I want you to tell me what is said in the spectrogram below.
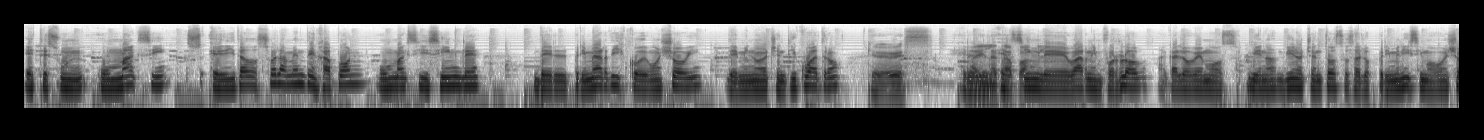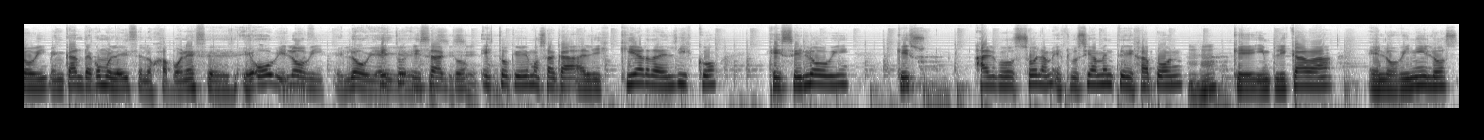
Este es un, un maxi editado solamente en Japón, un maxi single del primer disco de Bon Jovi de 1984. Qué bebés. El, ahí en la el tapa. single Burning for Love. Acá los vemos bien, bien ochentosos a los primerísimos Bon Jovi. Me encanta cómo le dicen los japoneses, eh, obi. El obi. El obi. ahí Esto, que- exacto. sí, sí. Esto que vemos acá a la izquierda del disco es el obi, que es algo solam- exclusivamente de Japón, que implicaba en los vinilos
